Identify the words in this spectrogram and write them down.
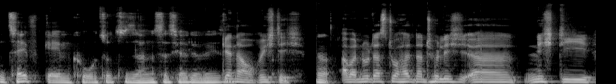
ein Safe-Game-Code sozusagen ist das ja gewesen. Genau, richtig. Ja. Aber nur, dass du halt natürlich äh, nicht die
